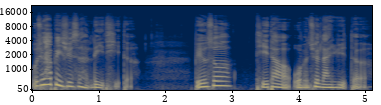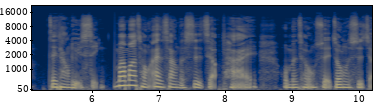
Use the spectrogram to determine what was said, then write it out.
我觉得它必须是很立体的。比如说提到我们去蓝屿的这趟旅行，妈妈从岸上的视角拍，我们从水中的视角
